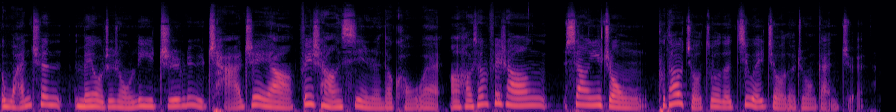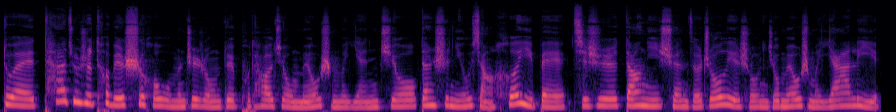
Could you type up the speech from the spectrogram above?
完全没有这种荔枝绿茶这样非常吸引人的口味啊，好像非常像一种葡萄酒做的鸡尾酒的这种感觉。对它就是特别适合我们这种对葡萄酒没有什么研究，但是你又想喝一杯。其实当你选择周里的时候，你就没有什么压力。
